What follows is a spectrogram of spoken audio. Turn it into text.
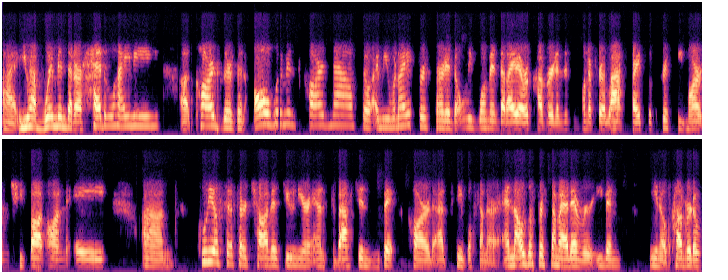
Uh, you have women that are headlining uh, cards. There's an all women's card now. So, I mean, when I first started, the only woman that I ever covered, and this is one of her last fights, was Christy Martin. She fought on a um, Julio Cesar Chavez Jr. and Sebastian Zbik card at Staples Center. And that was the first time I had ever even, you know, covered a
